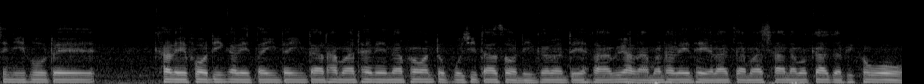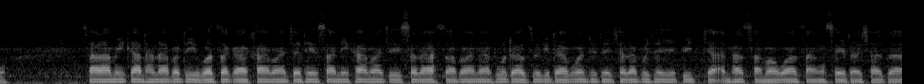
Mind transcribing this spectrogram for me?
สินีภูเต คาเลโฟดิงกาเลตาอิงตาอิงตาธรรมาไทเนนะพระวันตุปุชิตาโสดิงกาลเตทาวิหารามัทะเลเทราจามาชานวกาจาพิคโวสารามิการธนาปฏิวัสกาคามาจเทสานิคามาจิสราสาบานาพุทธาสุกิตาวันติเตชะราพุชยปิจจะอันทัสสามาวาสังเสราชาจา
